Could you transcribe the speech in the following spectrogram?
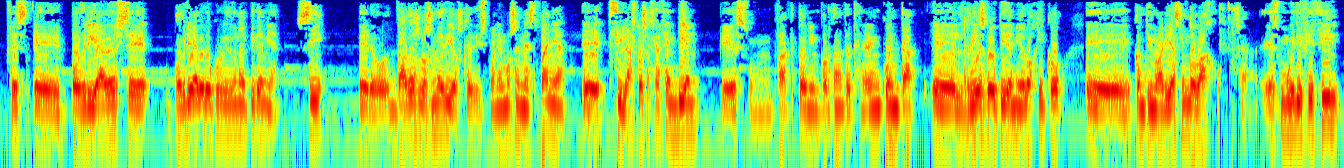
Entonces, eh, ¿podría, haberse, ¿podría haber ocurrido una epidemia? Sí, pero dados los medios que disponemos en España, eh, si las cosas se hacen bien, que es un factor importante a tener en cuenta, el riesgo epidemiológico eh, continuaría siendo bajo. O sea, es muy difícil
